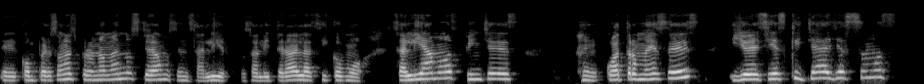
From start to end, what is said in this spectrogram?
eh, con personas, pero nomás nos quedamos en salir, o sea, literal, así como salíamos pinches cuatro meses y yo decía, es que ya, ya somos,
